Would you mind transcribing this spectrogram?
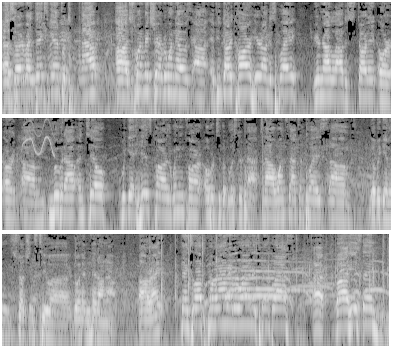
uh, so everybody, thanks again for coming out. Uh, just want to make sure everyone knows uh, if you've got a car here on display, you're not allowed to start it or, or um, move it out until we get his car, the winning car, over to the blister pack. Now, once that's in place, um, you'll be given instructions to uh, go ahead and head on out. All right. Thanks a lot for coming out, everyone. It's been a blast. All right. Bye, Houston.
